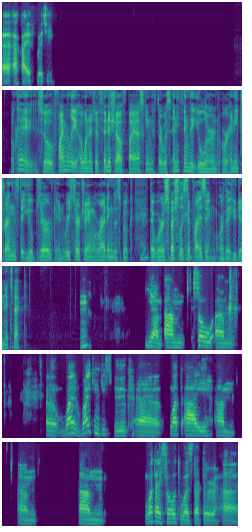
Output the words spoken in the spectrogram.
uh, Akayev regime. Okay, so finally, I wanted to finish off by asking if there was anything that you learned or any trends that you observed in researching or writing this book mm-hmm. that were especially mm-hmm. surprising or that you didn't expect. Mm-hmm. Yeah, um, so um, uh, while writing this book, uh, what I um, um, um, what I thought was that the uh,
